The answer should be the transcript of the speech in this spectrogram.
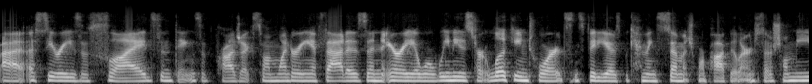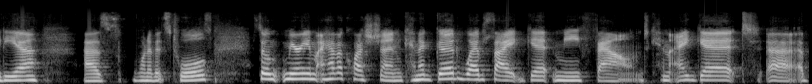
uh, a series of slides and things of projects. So I'm wondering if that is an area where we need to start looking towards since video is becoming so much more popular in social media as one of its tools. So, Miriam, I have a question. Can a good website get me found? Can I get uh, a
